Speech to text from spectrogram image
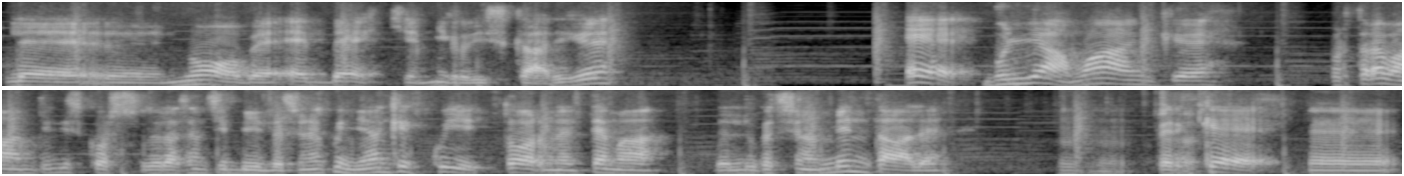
le eh, nuove e vecchie microdiscariche e vogliamo anche portare avanti il discorso della sensibilizzazione. Quindi anche qui torna il tema dell'educazione ambientale, mm-hmm, perché certo. eh,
